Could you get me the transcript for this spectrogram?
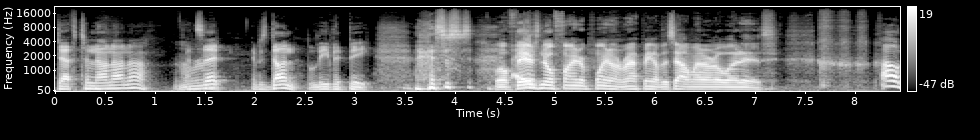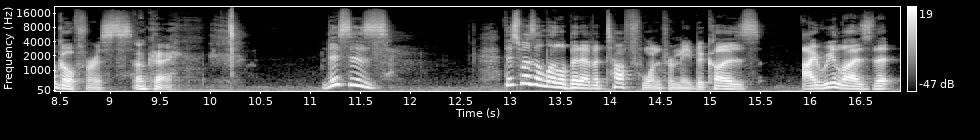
Death to na na na. That's it. It was done. Leave it be. Just- Well, if there's no finer point on wrapping up this album, I don't know what is. I'll go first. Okay. this is this was a little bit of a tough one for me because I realized that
